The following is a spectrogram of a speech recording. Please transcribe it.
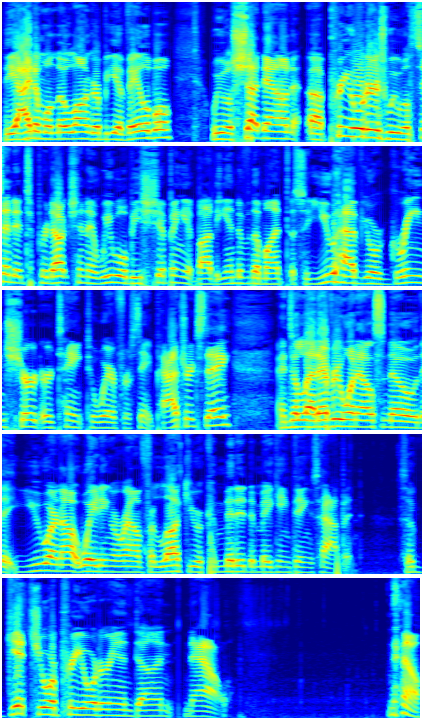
the item will no longer be available. We will shut down uh, pre orders, we will send it to production, and we will be shipping it by the end of the month. So, you have your green shirt or tank to wear for St. Patrick's Day, and to let everyone else know that you are not waiting around for luck. You are committed to making things happen. So, get your pre order in done now. Now,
